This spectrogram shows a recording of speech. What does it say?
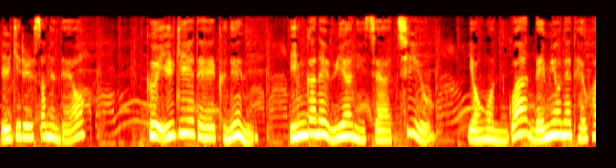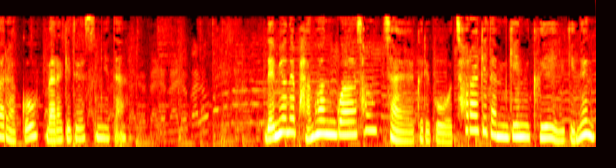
일기를 썼는데요. 그 일기에 대해 그는 인간의 위안이자 치유, 영혼과 내면의 대화라고 말하기도 했습니다. 내면의 방황과 성찰 그리고 철학이 담긴 그의 일기는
